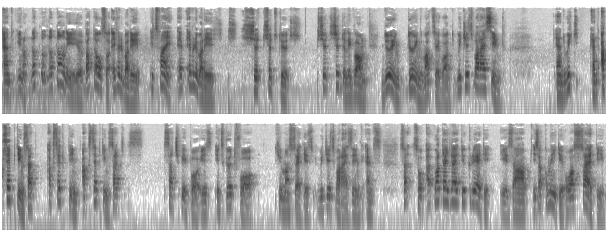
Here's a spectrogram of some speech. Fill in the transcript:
and you know not not only you but also everybody it's fine. Everybody should should do should should live on doing doing what they want which is what I think. And which and accepting such accepting accepting such such people is it's good for human societies which is what I think. And so, what I'd like to create is a, is a community or a society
